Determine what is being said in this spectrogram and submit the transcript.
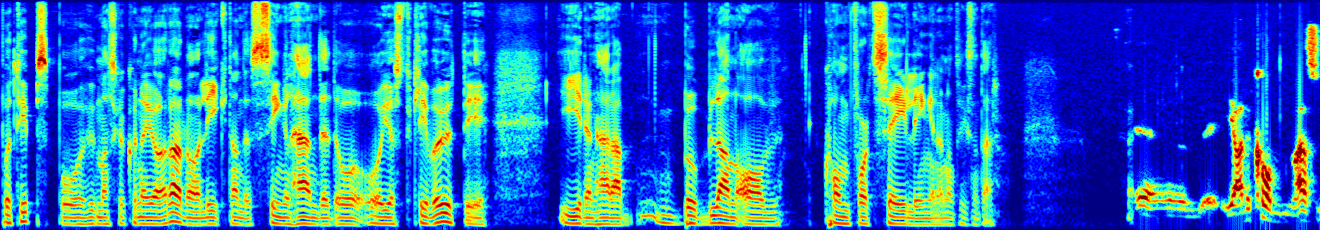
på tips på hur man ska kunna göra något liknande single-handed och, och just kliva ut i, i den här bubblan av comfort sailing eller någonting sånt där? Eh, ja, det kom, alltså,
